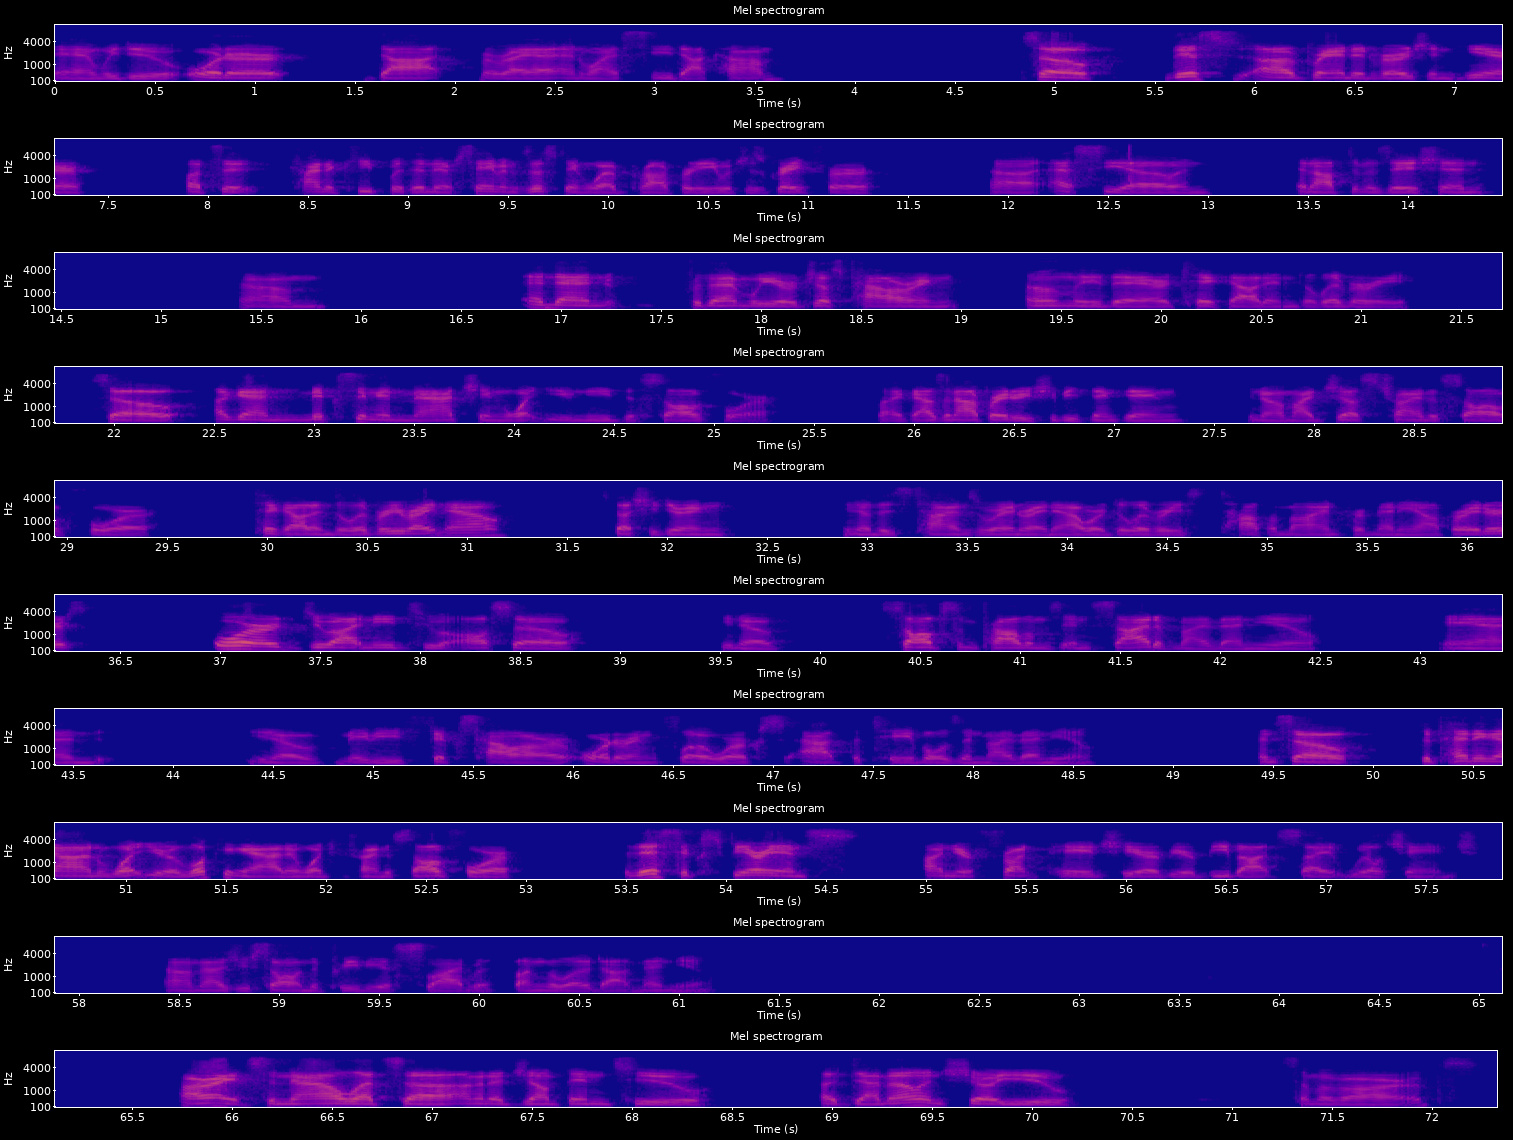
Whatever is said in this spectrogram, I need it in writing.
and we do order. So this uh, branded version here lets it kind of keep within their same existing web property, which is great for uh, SEO and, and optimization. Um, and then for them, we are just powering only their takeout and delivery. So again, mixing and matching what you need to solve for. Like as an operator, you should be thinking, you know, am I just trying to solve for takeout and delivery right now, especially during, you know, these times we're in right now where delivery is top of mind for many operators. Or do i need to also you know solve some problems inside of my venue and you know maybe fix how our ordering flow works at the tables in my venue? And so depending on what you're looking at and what you're trying to solve for this experience on your front page here of your bbot site will change um, as you saw in the previous slide with bungalow.menu All right, so now let's, uh, I'm gonna jump into a demo and show you some of our, oops,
